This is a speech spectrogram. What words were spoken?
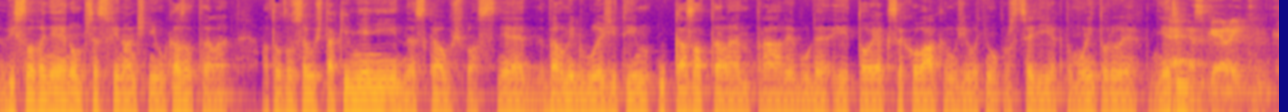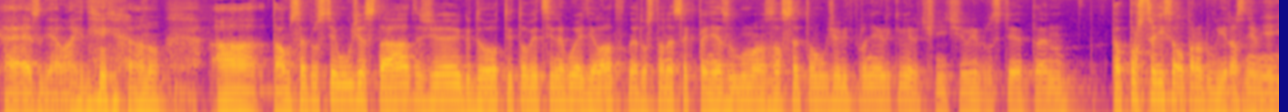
vysloveně jenom přes finanční ukazatele. A toto se už taky mění. Dneska už vlastně velmi důležitým ukazatelem právě bude i to, jak se chová k tomu životnímu prostředí, jak to monitoruje, jak to měří. ESG rating. ESG rating, ano. A tam se prostě může stát, že kdo tyto věci nebude dělat, nedostane se k penězům a zase to může být pro něj likvidační. Čili prostě ten, to prostředí se opravdu výrazně mění.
